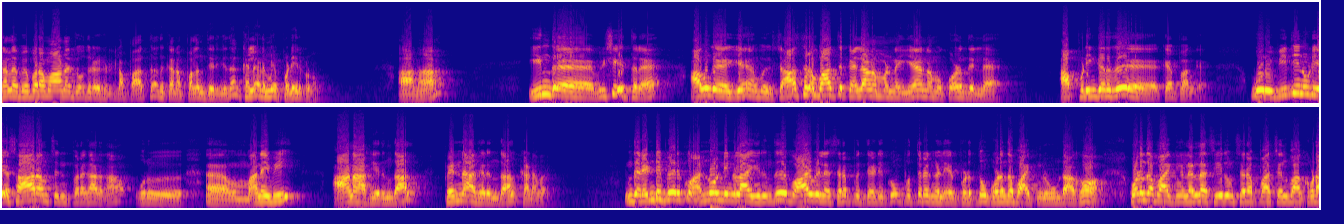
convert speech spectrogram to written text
நல்ல விவரமான ஜோதிடர்கள்லாம் பார்த்து அதுக்கான பலன் தெரிஞ்சு தான் கல்யாணமே பண்ணியிருக்கணும். ஆனால் இந்த விஷயத்தில் அவங்க ஏன் சாஸ்திரம் பார்த்து கல்யாணம் பண்ண ஏன் நம்ம குழந்தை இல்லை? அப்படிங்கிறது கேட்பாங்க. ஒரு விதியினுடைய சாராம்சத்தின் பிரகாரம் தான் ஒரு மனைவி ஆணாக இருந்தால் பெண்ணாக இருந்தால் கணவர். இந்த ரெண்டு பேருக்கும் அன்னோன்யங்களாக இருந்து வாழ்வில் சிறப்பு தேடிக்கும் புத்திரங்கள் ஏற்படுத்தும் குழந்தை பாக்கியங்கள் உண்டாகும். குழந்தை பாக்கியங்கள் எல்லாம் சீரும் சிறப்பாக செல்வாக கூட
